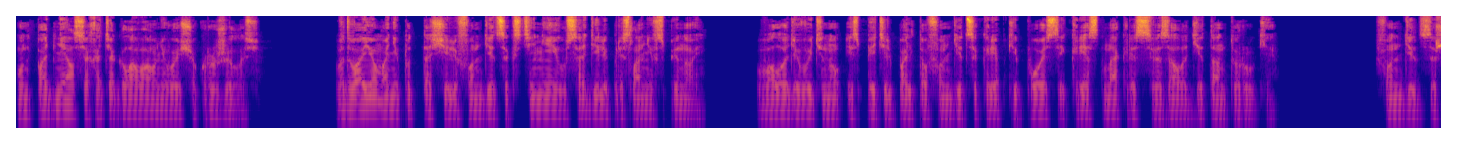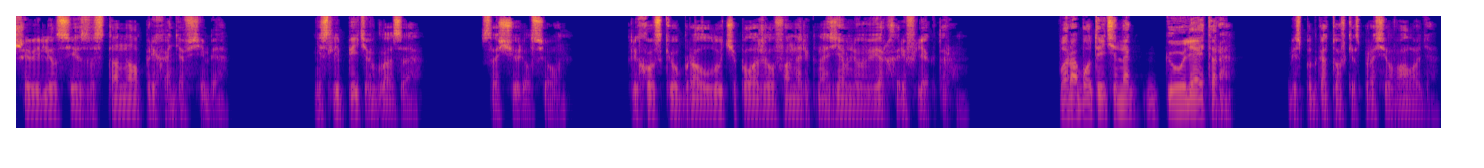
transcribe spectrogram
Он поднялся, хотя голова у него еще кружилась. Вдвоем они подтащили фондица к стене и усадили, прислонив спиной. Володя вытянул из петель пальто фондица крепкий пояс и крест-накрест связал адъютанту руки. Фондиц зашевелился и застонал, приходя в себя. «Не слепите в глаза», — сощурился он. Клиховский убрал луч и положил фонарик на землю вверх рефлектором. «Вы работаете на гауляйтера?» — без подготовки спросил Володя.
